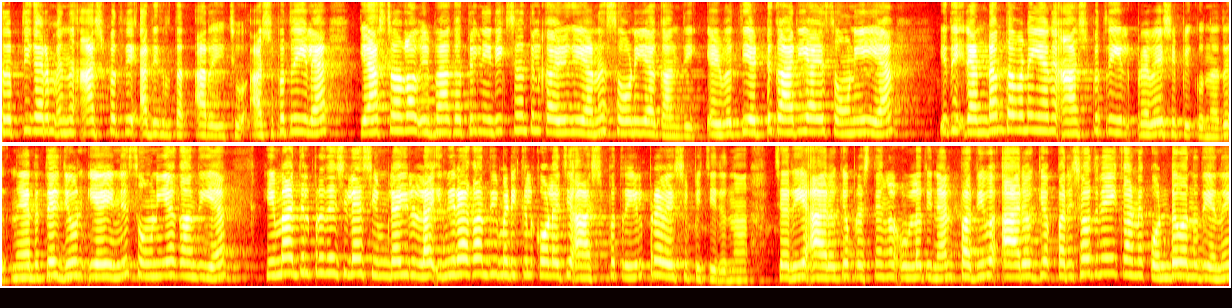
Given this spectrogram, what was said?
തൃപ്തികരം എന്ന് ആശുപത്രി അധികൃതർ അറിയിച്ചു. ആശുപത്രിയിലെ ഗ്യാസ്ട്രോളോ വിഭാഗത്തിൽ നിരീക്ഷണത്തിൽ കഴിയുകയാണ് സോണിയാഗാന്ധി. എഴുപത്തിയെട്ടുകാരിയായ സോണിയയെ ഇത് രണ്ടാം തവണയാണ് ആശുപത്രിയിൽ പ്രവേശിപ്പിക്കുന്നത്. നേരത്തെ ജൂൺ ഏഴിന് സോണിയാഗാന്ധിയെ ഹിമാചൽ പ്രദേശിലെ ഷിംലയിലുള്ള ഇന്ദിരാഗാന്ധി മെഡിക്കൽ കോളേജ് ആശുപത്രിയിൽ പ്രവേശിപ്പിച്ചിരുന്നു. ചെറിയ ആരോഗ്യ പ്രശ്നങ്ങൾ ഉള്ളതിനാൽ പതിവ് ആരോഗ്യ പരിശോധനയ്ക്കാണ് കൊണ്ടുവന്നത് എന്ന്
